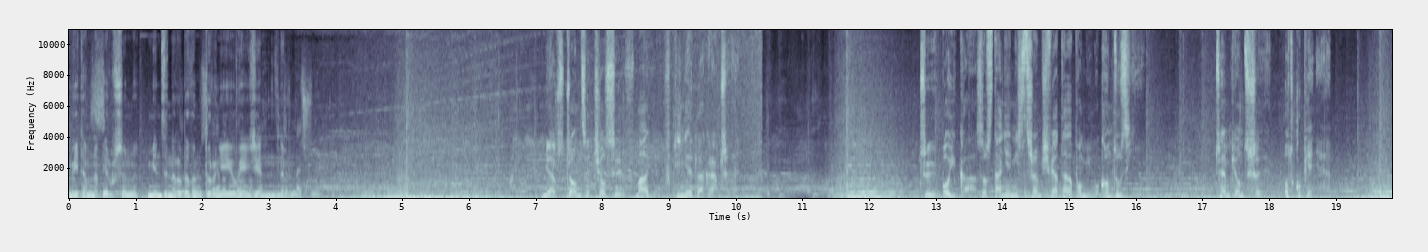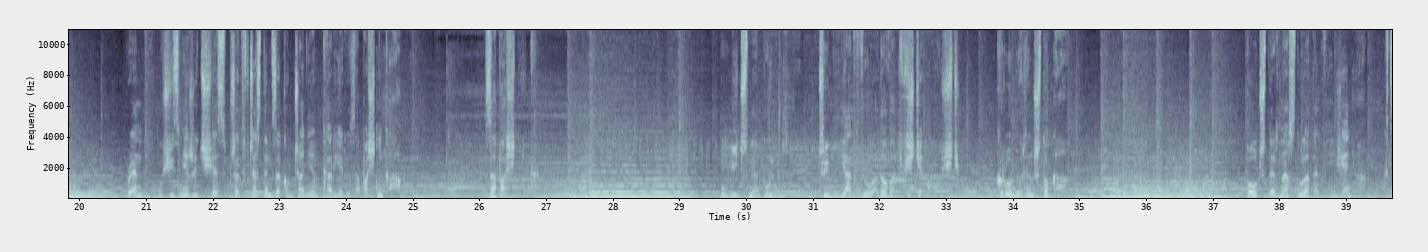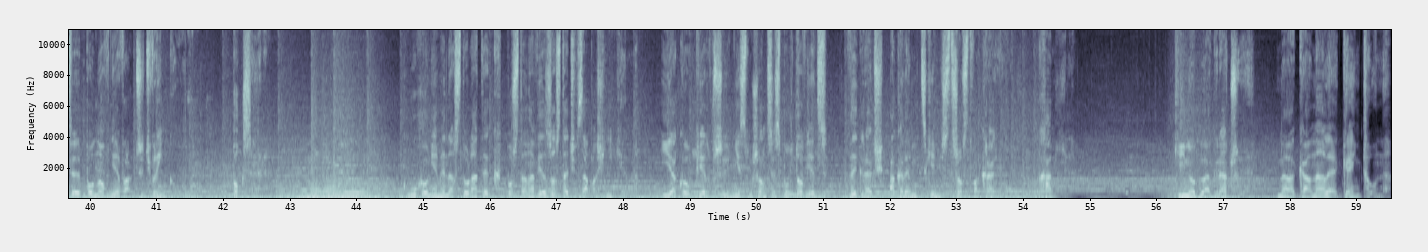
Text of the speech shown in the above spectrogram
Witam na pierwszym międzynarodowym turnieju więziennym. Miażdżące ciosy w maju w kinie dla graczy. Czy Bojka zostanie mistrzem świata pomimo kontuzji? Czempion 3. Odkupienie. Randy musi zmierzyć się z przedwczesnym zakończeniem kariery zapaśnika. Zapaśnik. Uliczne bójki, czyli jak wyładować wściekłość. Król Rynsztoka. Po 14 latach więzienia chce ponownie walczyć w ringu. Bokser. Głuchoniemy nastolatek postanawia zostać zapaśnikiem i jako pierwszy niesłyszący sportowiec wygrać akademickie mistrzostwa kraju. Hamil. Kino dla graczy na kanale GameToon.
